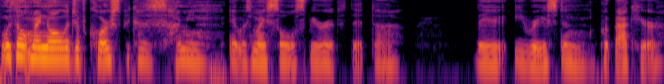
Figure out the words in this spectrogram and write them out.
without my knowledge, of course, because, I mean, it was my soul spirit that, uh, they erased and put back here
